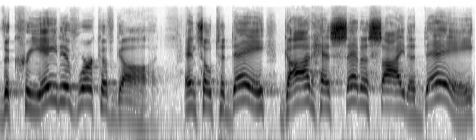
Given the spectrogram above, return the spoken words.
the creative work of God. And so today, God has set aside a day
